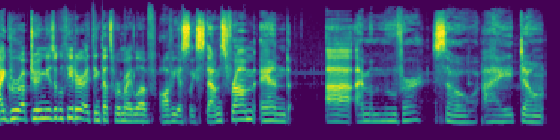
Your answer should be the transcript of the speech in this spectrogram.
I grew up doing musical theater. I think that's where my love obviously stems from. And uh, I'm a mover, so I don't.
